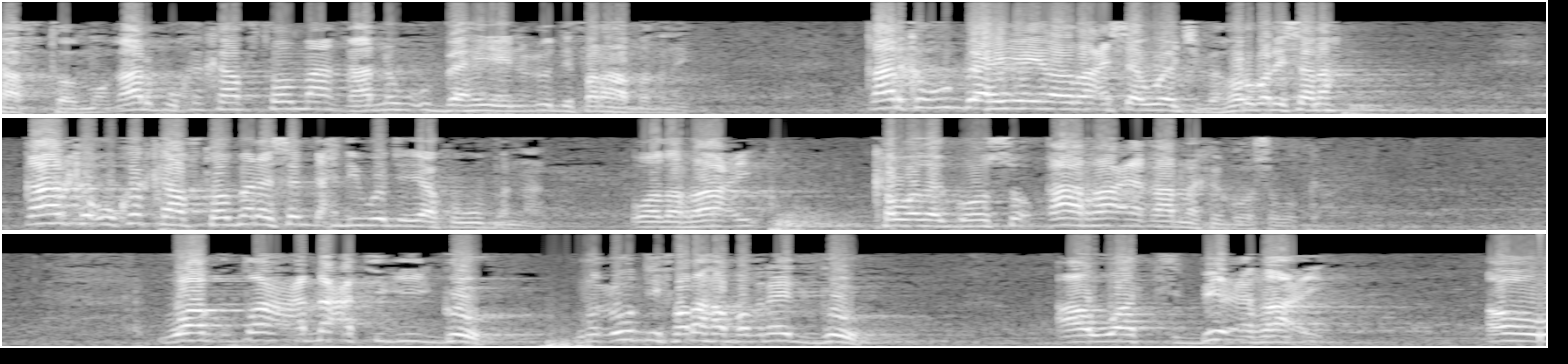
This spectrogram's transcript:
kaaftoomo qaar buu ka kaaftoomaa qaarna wuu u baahan yahay nucuuddii faraha badnay qaarka u baahan yahay inaad raacisaa waajiba hormarisana qaarka uu ka kaaftoomana saddexdii wej ayaa kugu bannaan wada raaci ka wada gooso qaar raaci qaarna ka gooso waka waqطac nactigii go nucuuddii faraha badneed go aw atbic raaci aw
